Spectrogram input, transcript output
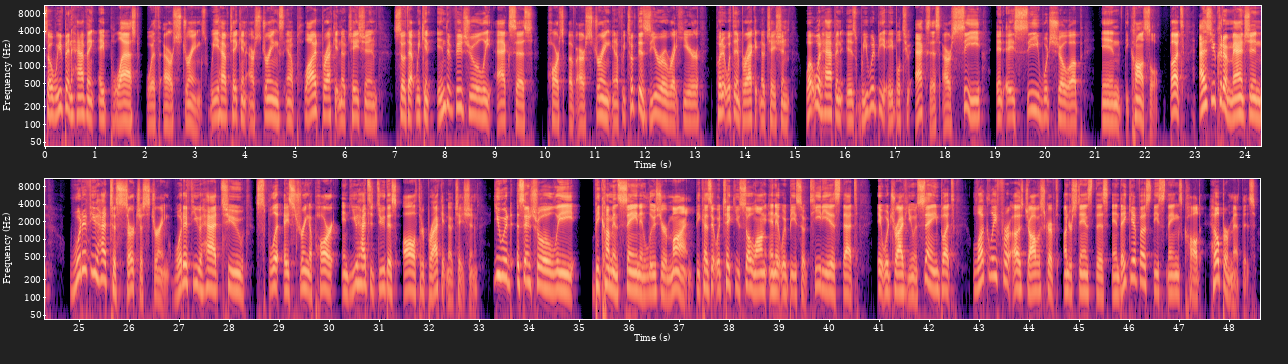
So we've been having a blast with our strings. We have taken our strings and applied bracket notation so that we can individually access parts of our string. And if we took this zero right here, put it within bracket notation, what would happen is we would be able to access our C and a C would show up in the console. But as you could imagine, what if you had to search a string? What if you had to split a string apart and you had to do this all through bracket notation? You would essentially become insane and lose your mind because it would take you so long and it would be so tedious that it would drive you insane. But luckily for us, JavaScript understands this and they give us these things called helper methods.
